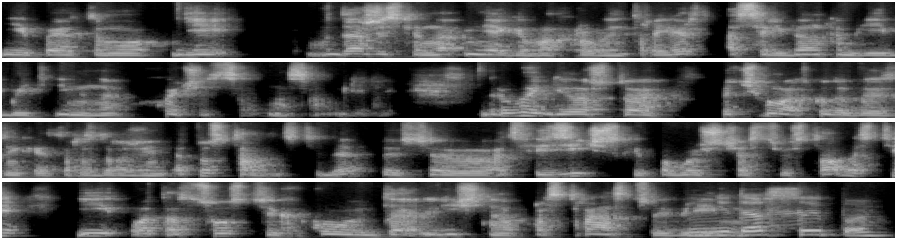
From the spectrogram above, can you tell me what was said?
и поэтому ей даже если она мега махровый интроверт, а с ребенком ей быть именно хочется на самом деле. Другое дело, что почему, откуда возникает раздражение? От усталости, да? то есть э, от физической, по большей части, усталости и от отсутствия какого-то личного пространства и времени. Недосыпа.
